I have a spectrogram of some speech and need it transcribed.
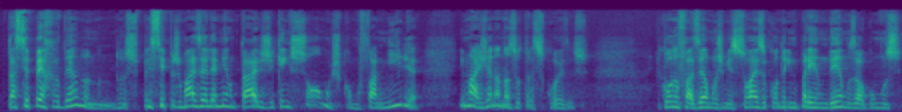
está se perdendo nos princípios mais elementares de quem somos, como família. Imagina nas outras coisas. E quando fazemos missões, e quando empreendemos alguns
